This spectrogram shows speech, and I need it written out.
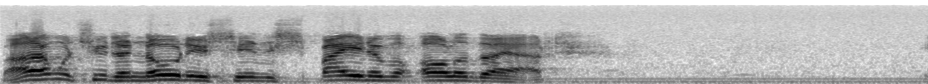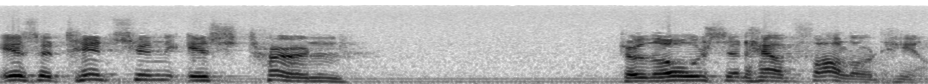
But I want you to notice, in spite of all of that, his attention is turned to those that have followed him.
